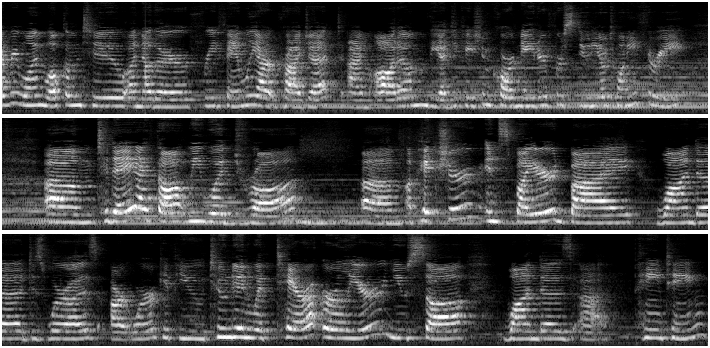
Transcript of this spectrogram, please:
everyone, welcome to another free family art project. I'm Autumn, the education coordinator for Studio 23. Um, today I thought we would draw um, a picture inspired by Wanda Deswera's artwork. If you tuned in with Tara earlier, you saw Wanda's uh, painting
